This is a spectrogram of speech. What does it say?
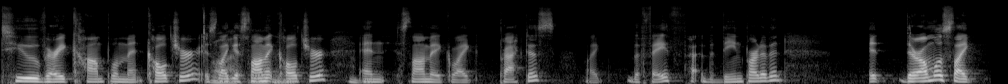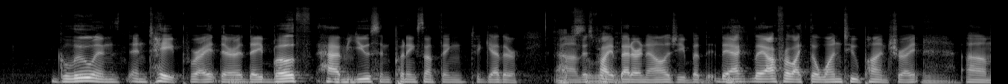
two very complement culture. It's Oh, like Islamic absolutely. culture and Islamic like practice, like the faith, the deen part of it. It they're almost like glue and, and tape, right? They're they both have Mhm. use in putting something together. Um, there's probably a better analogy, but they act, they offer like the one-two punch, right? Mm. um,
